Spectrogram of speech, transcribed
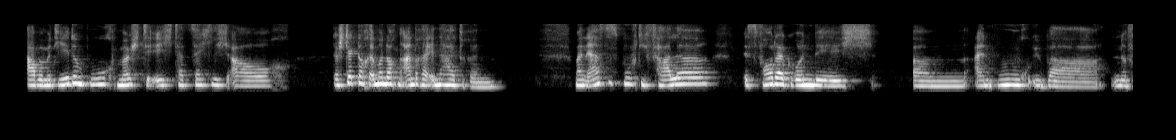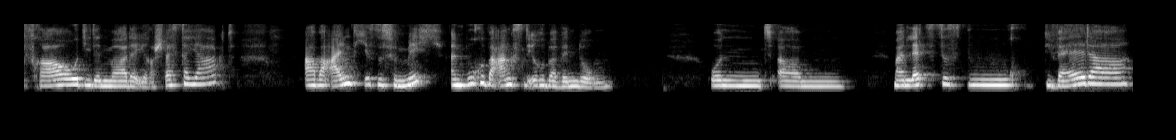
aber mit jedem Buch möchte ich tatsächlich auch, da steckt auch immer noch ein anderer Inhalt drin. Mein erstes Buch, Die Falle, ist vordergründig ähm, ein Buch über eine Frau, die den Mörder ihrer Schwester jagt. Aber eigentlich ist es für mich ein Buch über Angst und ihre Überwindung. Und ähm, mein letztes Buch, Die Wälder,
